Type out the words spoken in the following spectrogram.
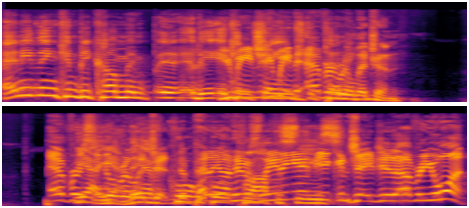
Anything can become. Uh, it You can mean you mean every religion? Every Yeah, single yeah, religion, quote, depending on unquote who's leading it, you can change it however you want.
